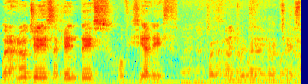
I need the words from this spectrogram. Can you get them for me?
Buenas noches, agentes, oficiales. Buenas noches. Buenas noches.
